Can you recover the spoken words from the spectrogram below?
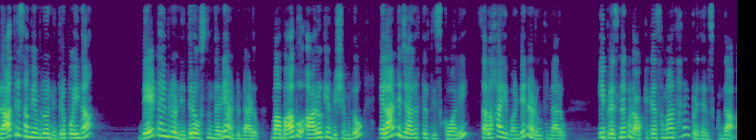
రాత్రి సమయంలో నిద్రపోయినా డే టైంలో నిద్ర వస్తుందని అంటున్నాడు. మా బాబు ఆరోగ్యం విషయంలో ఎలాంటి జాగ్రత్తలు తీసుకోవాలి? సలహా ఇవ్వండి అని అడుగుతున్నారు. ఈ ప్రశ్నకు డాక్టర్ గారి సమాధానం ఇప్పుడు తెలుసుకుందాం.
